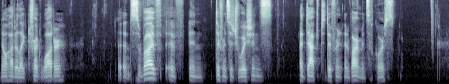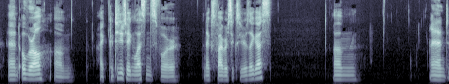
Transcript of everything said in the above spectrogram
know how to like tread water, and survive if in different situations, adapt to different environments, of course. And overall, um, I continue taking lessons for the next five or six years, I guess. Um, and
